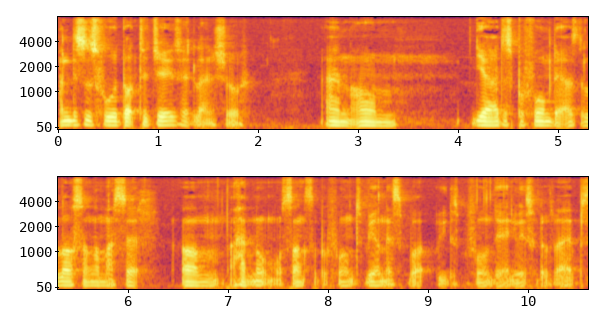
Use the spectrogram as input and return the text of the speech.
and this was for Dr. J's headline show and um yeah I just performed it as the last song on my set um I had no more songs to perform to be honest but we just performed it anyways for the vibes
